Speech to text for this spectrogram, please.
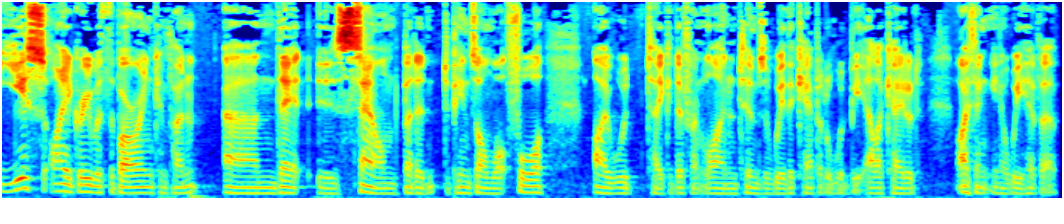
yes, I agree with the borrowing component, and that is sound, but it depends on what for. I would take a different line in terms of where the capital would be allocated. I think you know we have a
